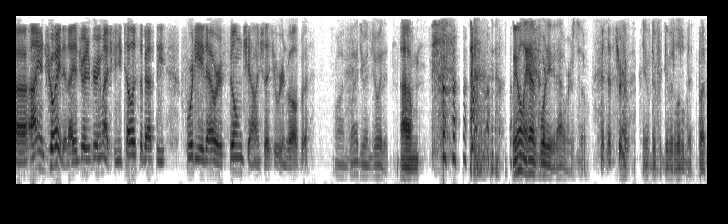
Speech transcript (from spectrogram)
uh, I enjoyed it. I enjoyed it very much. Can you tell us about the 48 Hour Film Challenge that you were involved with? Well, I'm glad you enjoyed it. Um, we only had 48 hours, so that's true. You have, you have to forgive it a little bit, but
